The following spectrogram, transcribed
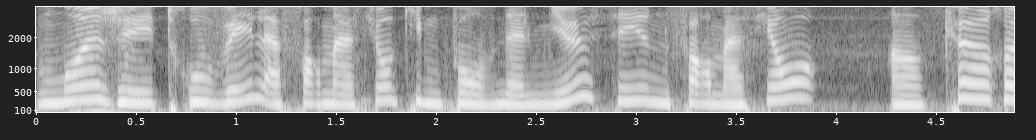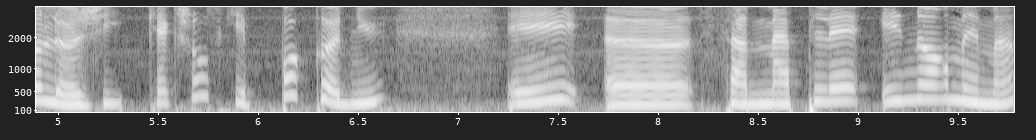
moi, j'ai trouvé la formation qui me convenait le mieux. C'est une formation en chorologie, quelque chose qui n'est pas connu. Et euh, ça m'appelait énormément.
